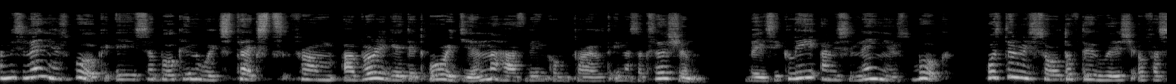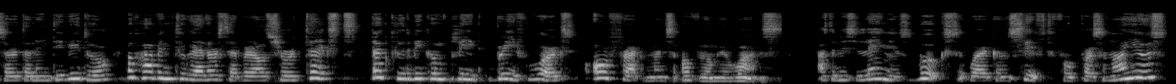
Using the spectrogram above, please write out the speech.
A miscellaneous book is a book in which texts from a variegated origin have been compiled in a succession. Basically, a miscellaneous book was the result of the wish of a certain individual of having together several short texts that could be complete brief works or fragments of longer ones. As the miscellaneous books were conceived for personal use,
